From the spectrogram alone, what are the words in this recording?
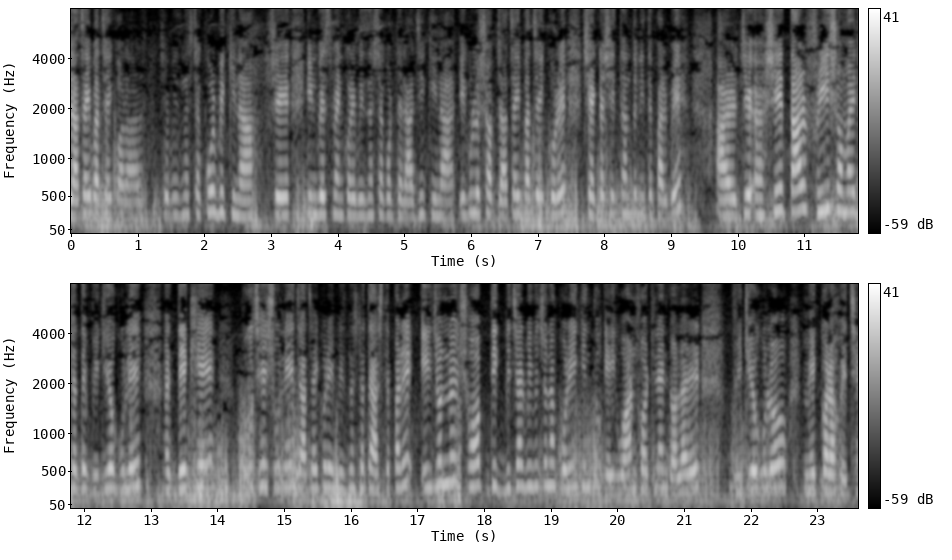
যাচাই বাছাই করার, সে বিজনেসটা করবে কিনা, সে ইনভেস্টমেন্ট করে বিজনেসটা করতে রাজি কিনা, এগুলো সব যাচাই বাছাই করে সে একটা সিদ্ধান্ত নিতে পারবে। আর যে সে তার ফ্রি সময়ে যাতে ভিডিওগুলো দেখে, বুঝে, শুনে, যাচাই করে এই বিজনেসটাতে আসতে পারে, এই জন্যই সব দিক বিচার বিবেচনা করেই কিন্তু এই ওয়ান ফর্টি নাইন ডলারের ভিডিওগুলো মেক করা হয়েছে।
